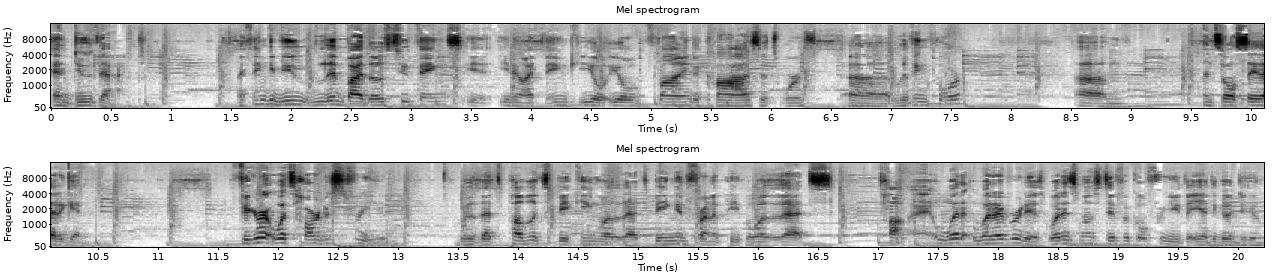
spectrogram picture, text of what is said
and do that. I think if you live by those two things, you know, I think you'll you'll find a cause that's worth uh, living for. Um, and so I'll say that again. Figure out what's hardest for you, whether that's public speaking, whether that's being in front of people, whether that's ta- what, whatever it is. What is most difficult for you that you had to go do,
